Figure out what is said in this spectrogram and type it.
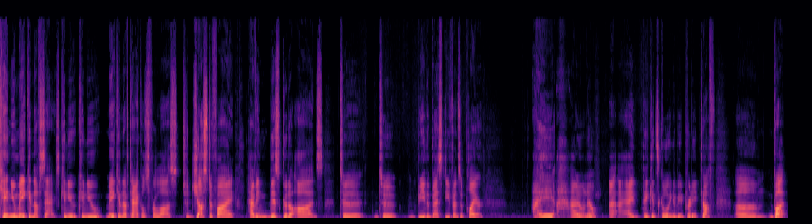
can you make enough sacks? Can you can you make enough tackles for loss to justify having this good of odds to to be the best defensive player? I I don't know. I, I think it's going to be pretty tough. Um, but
